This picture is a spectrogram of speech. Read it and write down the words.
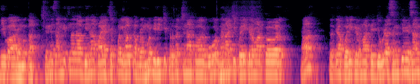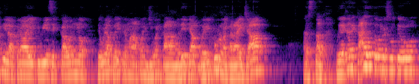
निवारण होतात. त्यांनी सांगितलं ना बिना पायात चप्पल घालता ब्रह्मगिरीची प्रदक्षिणा कर गोवर्धनाची परिक्रमा कर. हा? तर त्या परिक्रमा ते जेवढ्या संख्येने सांगतील अकरा एकवीस एक्कावन्न तेवढ्या परिक्रमा आपण जीवन काळामध्ये त्या परिपूर्ण करायच्या असतात. मग याच्याने काय होतं बरं श्रोते हो?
